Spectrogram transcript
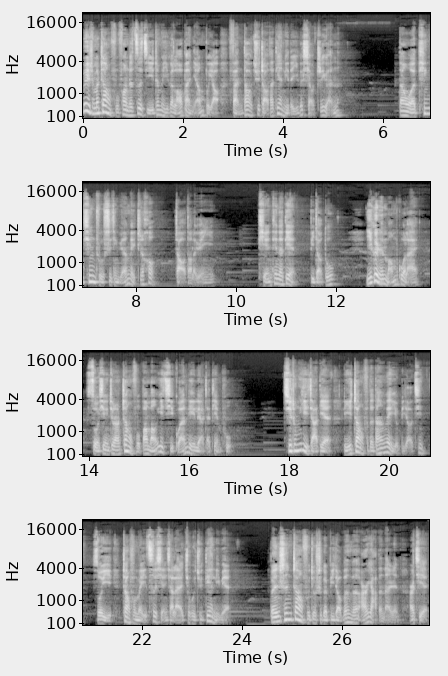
为什么丈夫放着自己这么一个老板娘不要，反倒去找他店里的一个小职员呢？当我听清楚事情原委之后，找到了原因。甜甜的店比较多，一个人忙不过来，索性就让丈夫帮忙一起管理两家店铺。其中一家店离丈夫的单位又比较近，所以丈夫每次闲下来就会去店里面。本身丈夫就是个比较温文尔雅的男人，而且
